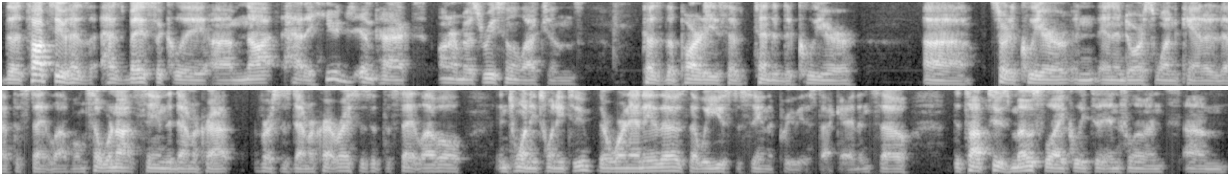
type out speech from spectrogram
the top two has has basically um, not had a huge impact on our most recent elections because the parties have tended to clear uh, sort of clear and, and endorse one candidate at the state level. And so we're not seeing the democrat versus democrat races at the state level in 2022 there weren't any of those that we used to see in the previous decade. And so the top two is most likely to influence um,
